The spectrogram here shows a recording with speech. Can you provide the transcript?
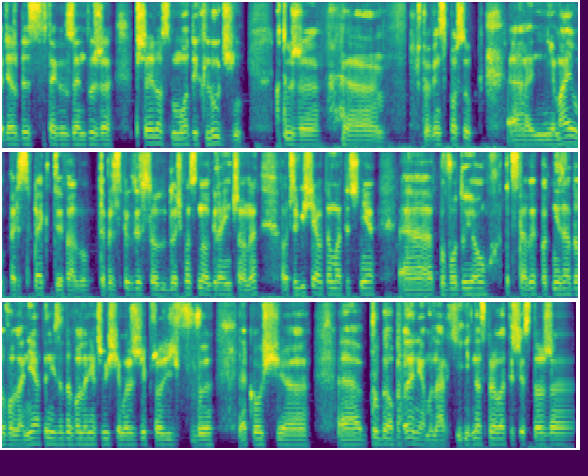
chociażby z tego względu, że przyrost młodych ludzi, którzy e, w pewien sposób e, nie mają perspektyw albo te perspektywy są dość mocno ograniczone, oczywiście automatycznie e, powodują podstawy pod niezadowolenie, a to niezadowolenie oczywiście może się przerodzić w jakąś próbę obalenia monarchii. Inna sprawa też jest to, że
